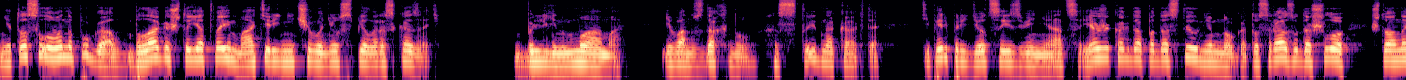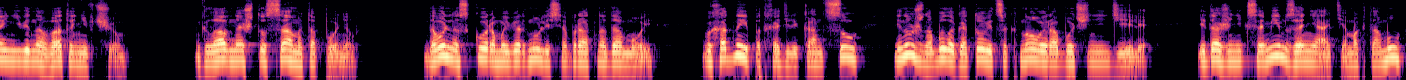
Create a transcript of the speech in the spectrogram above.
«Не то слово напугал. Благо, что я твоей матери ничего не успел рассказать». «Блин, мама!» – Иван вздохнул. «Стыдно как-то. Теперь придется извиняться. Я же когда подостыл немного, то сразу дошло, что она и не виновата ни в чем». Главное, что сам это понял. Довольно скоро мы вернулись обратно домой. Выходные подходили к концу, и нужно было готовиться к новой рабочей неделе. И даже не к самим занятиям, а к тому,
